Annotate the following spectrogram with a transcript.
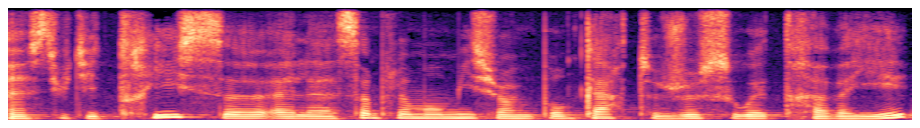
institutrice, euh, elle a simplement mis sur une pancarte Je souhaite travailler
